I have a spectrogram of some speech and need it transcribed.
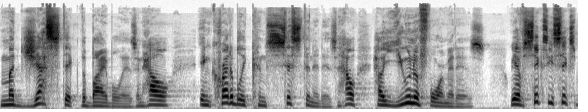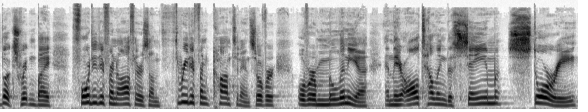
majestic the Bible is and how incredibly consistent it is, how, how uniform it is. We have 66 books written by 40 different authors on three different continents over, over millennia, and they are all telling the same story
